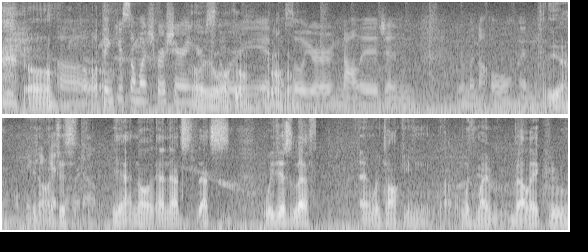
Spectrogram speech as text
Uh, well, thank you so much for sharing Oh, your story welcome. and You're welcome. also your knowledge and your mana'o, and yeah. you know, you get just the word out. yeah. No, and that's that's. We just left, and we're talking uh, with my valet crew,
